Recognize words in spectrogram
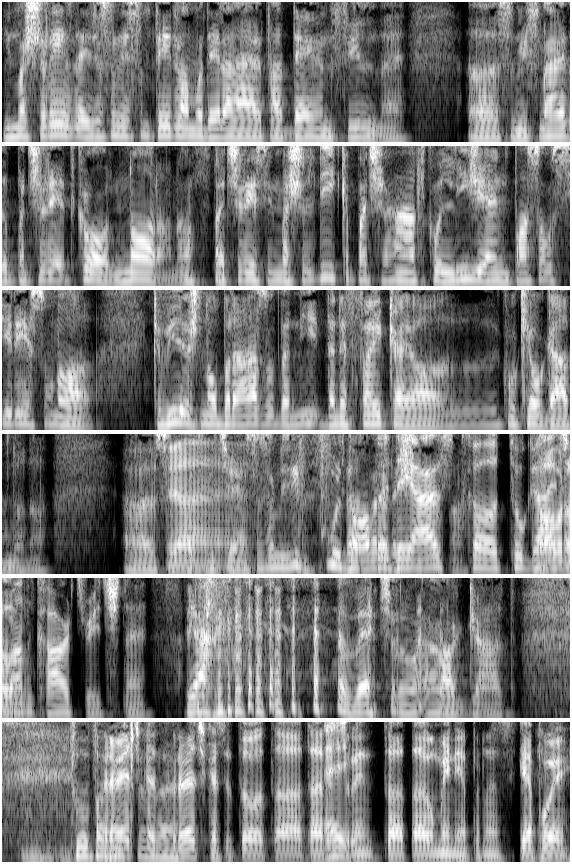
In imaš res, da jaz sem, jaz sem te dva modela najdel, ta Dan in Phil. Ne? Uh, sem jih najdel, pač re, tako noro. No? Pač res in imaš ljudi, ki pač rana tako liže in pa so vsi res ono, ki vidiš na obrazu, da, ni, da ne fejkajo, kako je ogabno. No? Uh, so Ja, pač ja, niče. ja. Se, mi zdi ful To dobro. je dejansko two guys, Dobro. one cartridge. Ne? Ja, več ali manj, oh, God. To pa Prevečkrat, da- prevečkrat se to, ta, ta, referen- ta, ta omenja pri nas. Ja, povej.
